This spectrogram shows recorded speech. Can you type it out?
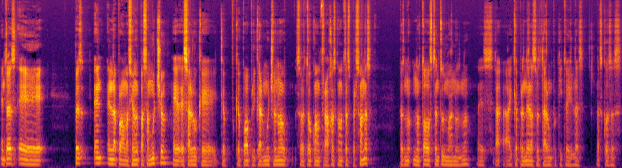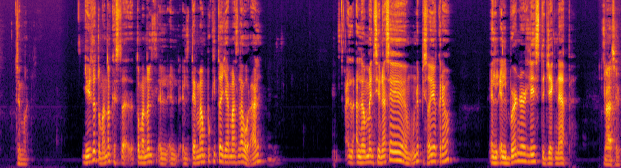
Entonces, eh, pues en, la programación me pasa mucho, eh, es algo que, que, que, puedo aplicar mucho, ¿no? Sobre todo cuando trabajas con otras personas pues no, no, todo está en tus manos, ¿no? Es, hay que aprender a soltar un poquito ahí las, las cosas. Sí, man. Y ahorita tomando que está, tomando el, el, tema un poquito ya más laboral. Lo mencioné hace un episodio, creo. El, burner list de Jake Knapp. Ah, sí.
